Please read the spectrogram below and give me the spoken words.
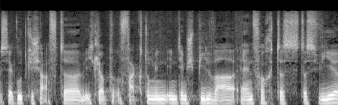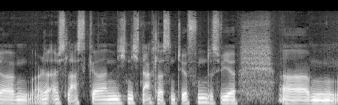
sehr gut geschafft. Äh, ich glaube, Faktum in, in dem Spiel war einfach, dass, dass wir ähm, als Lasker nicht, nicht nachlassen dürfen, dass wir ähm,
